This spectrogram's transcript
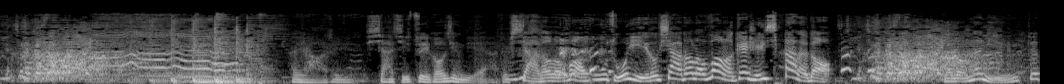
下棋最高境界都下到了忘乎所以，都下到了忘了该谁下了都。他说，那你这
